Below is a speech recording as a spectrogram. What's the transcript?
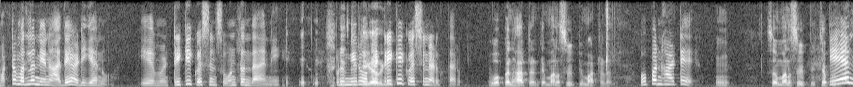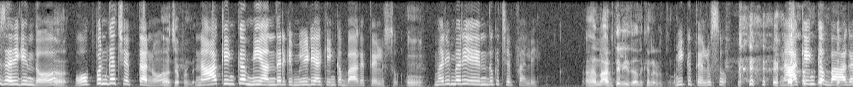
మొట్టమొదలు నేను అదే అడిగాను. ఏం ట్రికీ క్వశ్చన్స్ ఉంటుందా అని. ఇప్పుడు మీరు ఒక. ట్రికీ క్వశ్చన్ అడుగుతారు. ఓపెన్ హార్ట్ అంటే మనసు విప్పి మాట్లాడాలి. ఓపెన్ హార్టే. సో మనసు విప్పి చెప్పండి. ఏం జరిగిందో ఓపెన్గా చెప్తాను. చెప్పండి. నాకు ఇంకా మీ అందరికి మీడియాకి ఇంకా బాగా తెలుసు. మరి మరి ఎందుకు చెప్పాలి? నాకు తెలియదు అందుకని అడుగుతున్నా. మీకు తెలుసు. నాకు ఇంకా బాగా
